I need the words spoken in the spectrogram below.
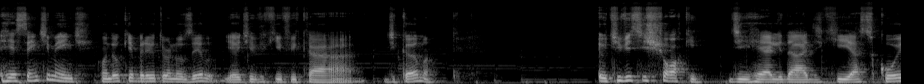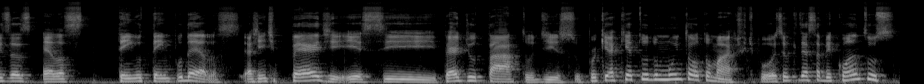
Recentemente, quando eu quebrei o tornozelo e aí eu tive que ficar de cama, eu tive esse choque de realidade que as coisas elas têm o tempo delas. A gente perde esse, perde o tato disso, porque aqui é tudo muito automático. Tipo, se eu quiser saber quantos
